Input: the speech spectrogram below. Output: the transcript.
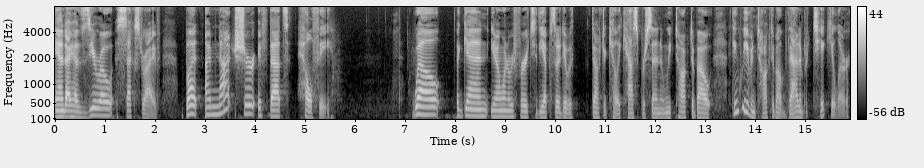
and I have zero sex drive. But I'm not sure if that's healthy. Well, again, you know, I want to refer to the episode I did with Dr. Kelly Casperson, and we talked about, I think we even talked about that in particular.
